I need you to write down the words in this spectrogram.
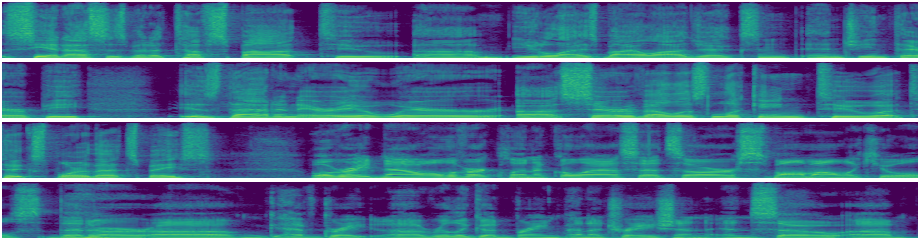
CNS has been a tough spot to um, utilize biologics and, and, gene therapy. Is that an area where uh, Cerevel is looking to uh, to explore that space? Well, right now, all of our clinical assets are small molecules that mm-hmm. are uh, have great, uh, really good brain penetration, and so um,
